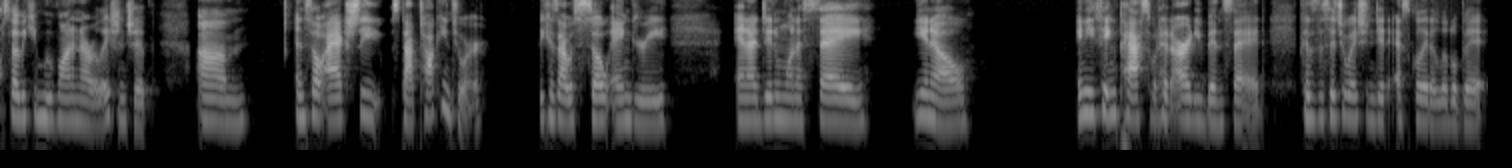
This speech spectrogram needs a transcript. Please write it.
so we can move on in our relationship. Um and so I actually stopped talking to her because I was so angry and I didn't want to say, you know, anything past what had already been said because the situation did escalate a little bit.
